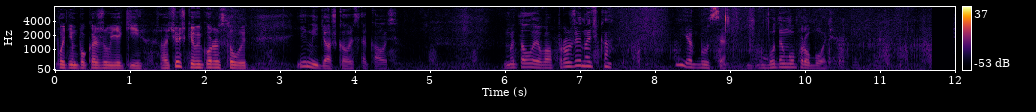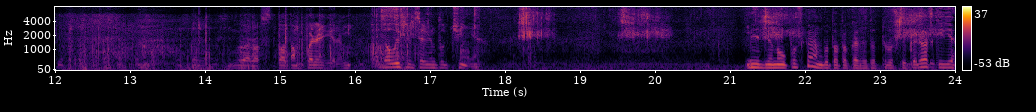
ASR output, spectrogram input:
Потім покажу, які гачочки використовують. І мідяшка ось така ось. Металева пружиночка. І якби все. Будемо пробувати. Зараз та там перевіримо. Залишиться він тут чи ні. Медленно опускаємо, бо тато каже, тут трошки коряшки є.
